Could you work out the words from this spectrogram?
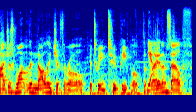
I just want the knowledge of the role between two people, the Yeah. player themselves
